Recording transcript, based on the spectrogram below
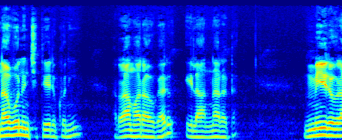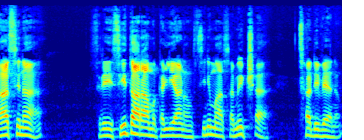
నవ్వు నుంచి తేరుకొని రామారావు గారు ఇలా అన్నారట. మీరు వ్రాసిన శ్రీ సీతారామ కళ్యాణం సినిమా సమీక్ష చదివాను.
